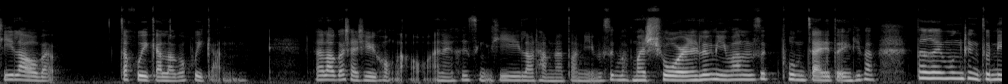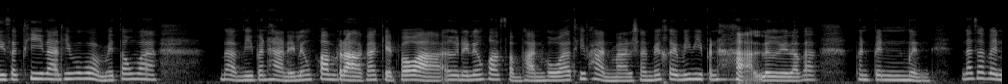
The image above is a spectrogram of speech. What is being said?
ที่เราแบบ จะคุยกันเราก็คุยกัน แล้วเราก็ใช้ชีวิตของเรา อันนั้นคือสิ่งที่เราทำนะตอนนี้รู้สึกแบบมาชัวร์ในเรื่องนี้มากรู้สึกภูมิใจในตัวเองที่แบบ เตยมึงถึงจุดนี้สักทีนะที่มึงแบบไม่ต้องมาแบบมีปัญหาในเรื่องความรักก็เก็ตปะวะเออในเรื่องความสัมพันธ์เพราะว่าที่ผ่านมาฉันไม่เคยไม่มีปัญหาเลยแล้วแบบมันเป็นเหมือนน่าจะเป็น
